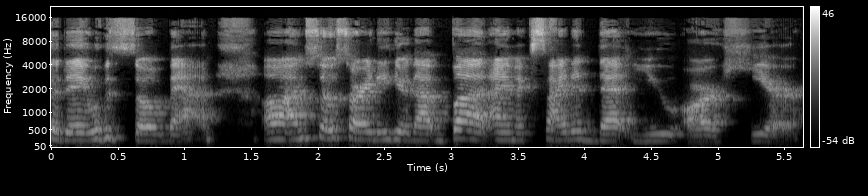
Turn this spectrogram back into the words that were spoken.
today was so bad. Uh, I'm so sorry to hear that, but I'm excited that you are here.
